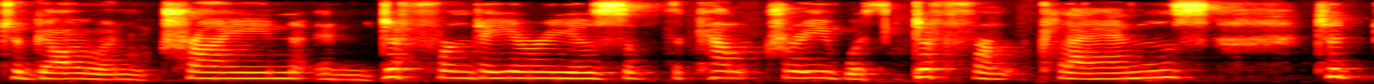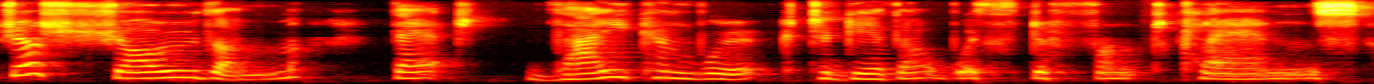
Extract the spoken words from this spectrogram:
to go and train in different areas of the country with different clans to just show them that they can work together with different clans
